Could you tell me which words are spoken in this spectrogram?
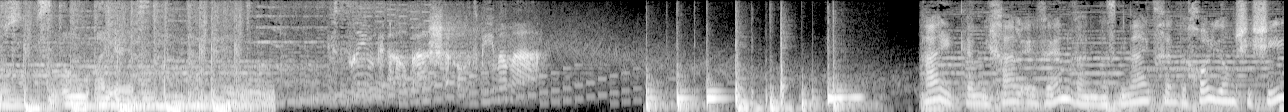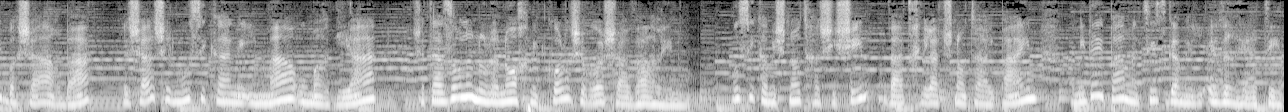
פלוס, co.il 24 שעות ביממה. היי, כאן מיכל אבן, ואני מזמינה אתכם בכל יום שישי בשעה 4 לשעה של מוסיקה נעימה ומרגיעה שתעזור לנו לנוח מכל השבוע שעבר עלינו. מוסיקה משנות ה-60 ועד תחילת שנות ה-2000, ומדי פעם נציץ גם אל עבר העתיד.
